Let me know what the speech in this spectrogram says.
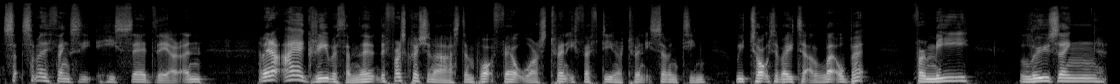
some of the things he, he said there. And I mean, I, agree with him. The, the first question I asked him, what felt worse, 2015 or 2017? We talked about it a little bit. For me, losing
